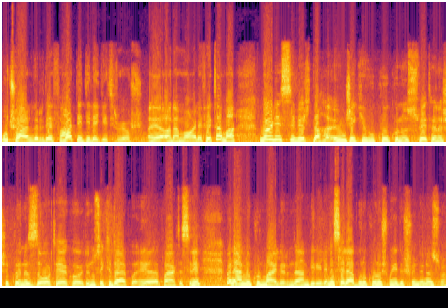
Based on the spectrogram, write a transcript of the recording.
bu çağrıları defaatle dile getiriyor e, ana muhalefet ama böylesi bir daha önceki hukukunuz ve tanışıklığınızı ortaya koyduğunuz iktidar e, partisinin önemli kurmaylarından biriyle. Mesela bunu konuşmayı düşündünüz mü?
